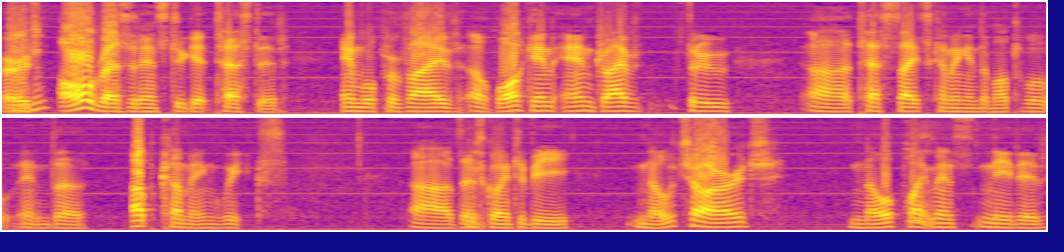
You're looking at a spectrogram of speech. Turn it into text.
urge Mhm. all residents to get tested and will provide a walk-in and drive-through uh, test sites coming into multiple in the upcoming weeks. Uh, there's Hmm. going to be no charge, no appointments needed,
